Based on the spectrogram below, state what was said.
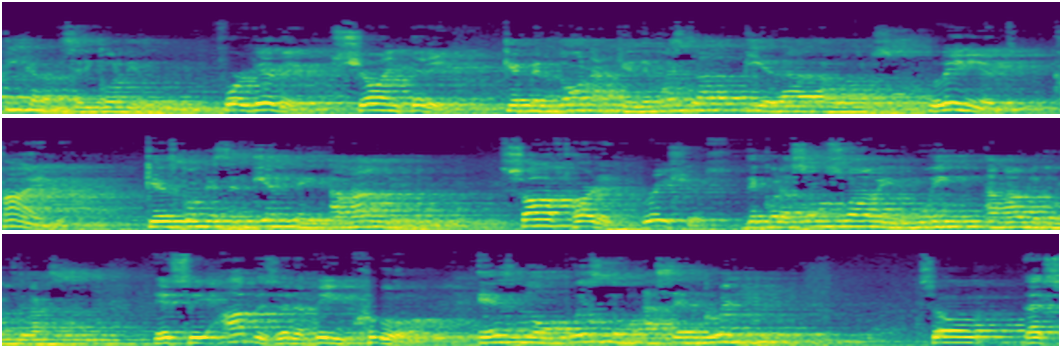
practica la misericordia, forgiving, showing pity, que perdona, que demuestra piedad a otros, lenient, kind, que es condescendiente, amable, soft hearted, gracious. de corazón suave, muy amable con los demás. It's the opposite of being cruel. Es lo opuesto a ser cruel. So that's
